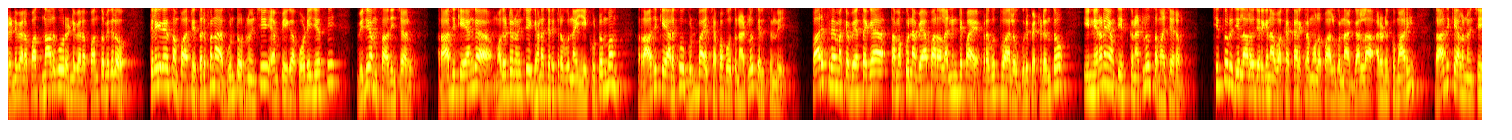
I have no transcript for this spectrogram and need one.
రెండు వేల పద్నాలుగు రెండు వేల పంతొమ్మిదిలో తెలుగుదేశం పార్టీ తరఫున గుంటూరు నుంచి ఎంపీగా పోటీ చేసి విజయం సాధించారు. రాజకీయంగా మొదటి నుంచి ఘన చరిత్ర ఉన్న ఈ కుటుంబం రాజకీయాలకు గుడ్ బై చెప్పబోతున్నట్లు తెలిసింది. పారిశ్రామికవేత్తగా తమకున్న వ్యాపారాలన్నింటిపై ప్రభుత్వాలు గురిపెట్టడంతో ఈ నిర్ణయం తీసుకున్నట్లు సమాచారం. చిత్తూరు జిల్లాలో జరిగిన ఒక కార్యక్రమంలో పాల్గొన్న గల్లా అరుణకుమారి రాజకీయాల నుంచి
